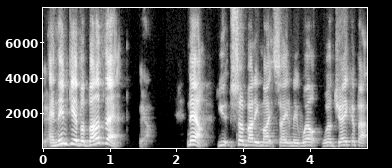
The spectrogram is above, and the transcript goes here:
Yeah. And then give above that. Yeah. Now, you somebody might say to me, well, well, Jacob, I,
